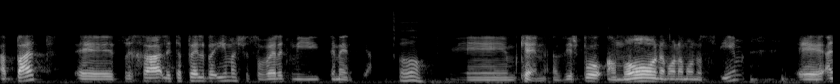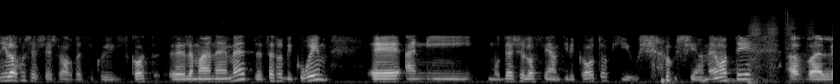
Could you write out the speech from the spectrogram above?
הבת אה, צריכה לטפל באימא שסובלת מדמנציה. או. אמ, כן, אז יש פה המון המון המון נושאים. אה, אני לא חושב שיש לו הרבה סיכוי לזכות אה, למען האמת, זה ספר ביקורים. אה, אני מודה שלא סיימתי לקרוא אותו כי הוא ש- הוא שעמם אותי, אבל,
